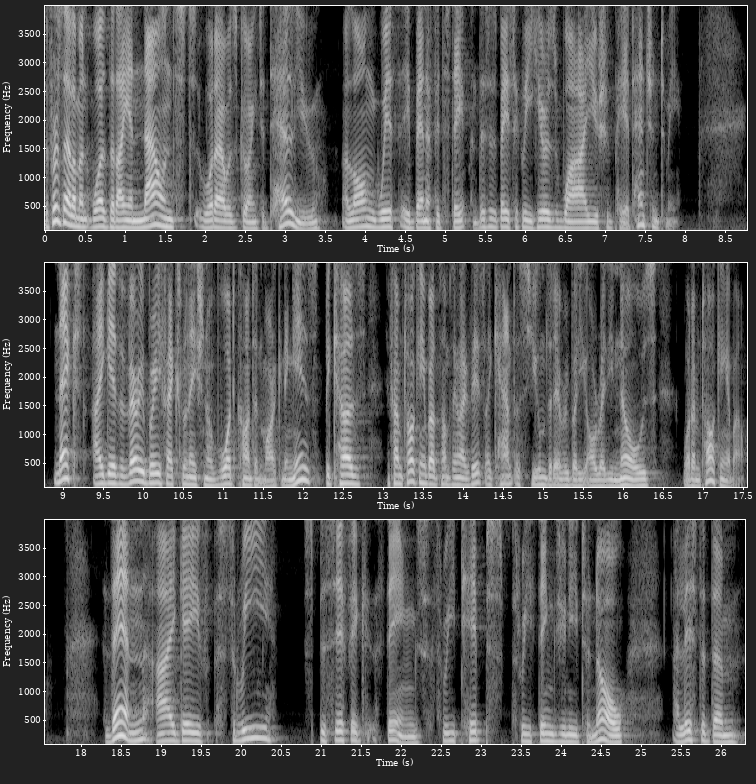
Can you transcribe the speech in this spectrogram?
The first element was that I announced what I was going to tell you along with a benefit statement. This is basically here's why you should pay attention to me. Next, I give a very brief explanation of what content marketing is, because if I'm talking about something like this, I can't assume that everybody already knows what I'm talking about. Then I gave three specific things, three tips, three things you need to know. I listed them,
